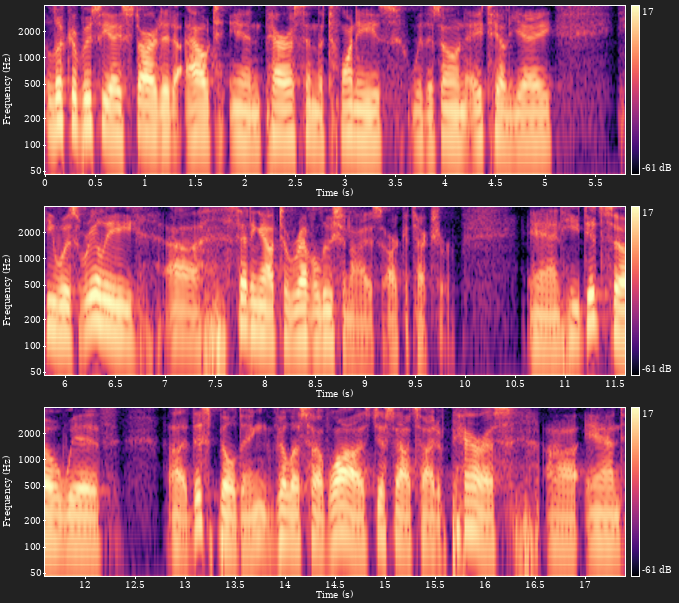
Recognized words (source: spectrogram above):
Le Corbusier started out in Paris in the 20s with his own atelier, he was really uh, setting out to revolutionize architecture. And he did so with uh, this building, Villa Savoye, just outside of Paris. Uh, and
